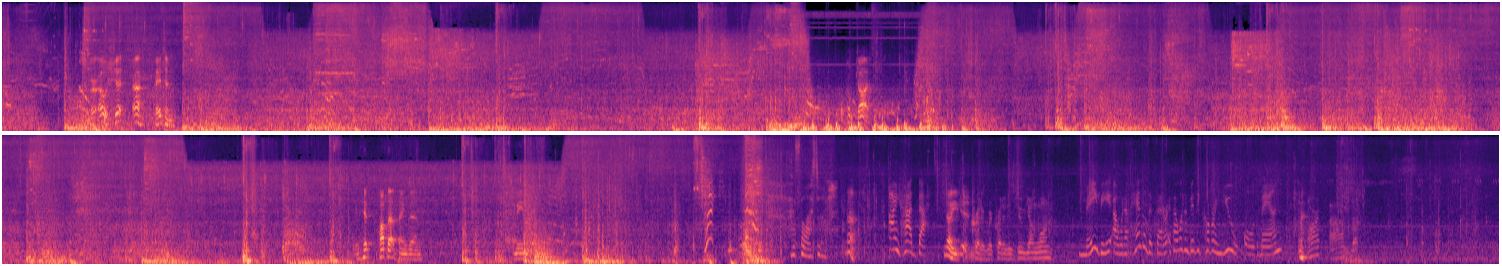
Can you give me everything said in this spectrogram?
Oh shit. Ah, pay pop that thing then. I mean That's the last of them. yeah. I had that. No you Give didn't. credit where credit is due, young one. Maybe I would have handled it better if I wasn't busy covering you, old man. Aren't I lucky?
